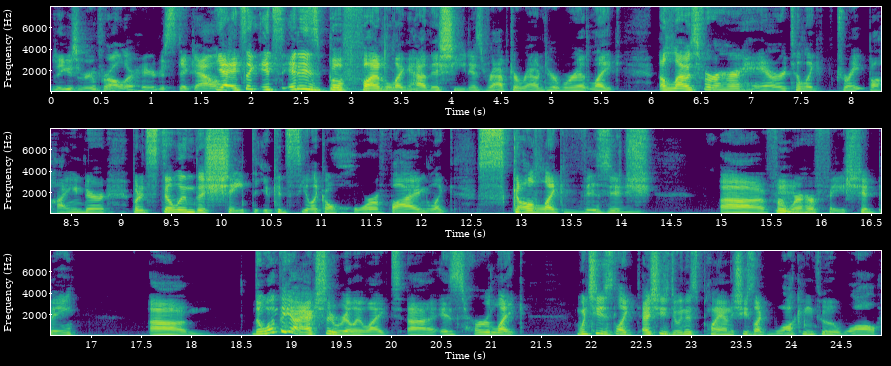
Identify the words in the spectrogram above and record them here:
leaves room for all her hair to stick out. Yeah, it's like it's it is befuddling how this sheet is wrapped around her, where it like allows for her hair to like drape behind her, but it's still in the shape that you could see like a horrifying like skull like visage uh for Hmm. where her face should be. Um the one thing I actually really liked uh is her like when she's like as she's doing this plan she's like walking through the wall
